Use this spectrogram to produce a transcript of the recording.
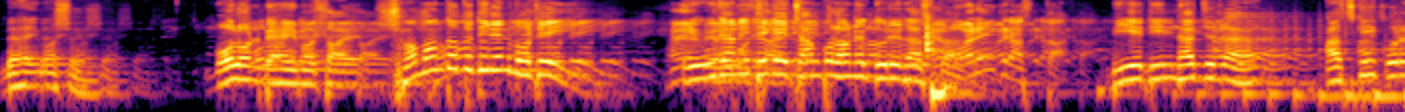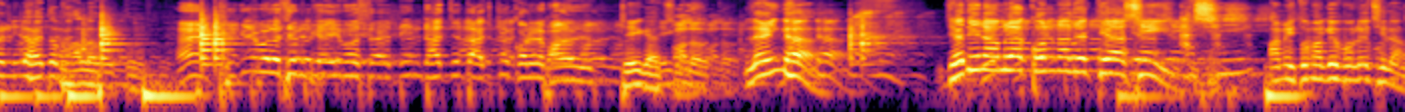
বেহাই মশাই। বলুন বেহাই মশাই। সম্বন্ধ তো দিলেন বটেই। হ্যাঁ, উজানি থেকে চাম্পল অনেক দূরের রাস্তা। অনেক রাস্তা। বিয়ে দিন ধার্যটা আজকেই করে নিলে হয়তো ভালো হতো। হ্যাঁ ঠিকই বলেছেন বিহাই মশাই। দিন ধার্যটা আজকে করে ভালো ঠিক আছে। ভালো। লেঙ্গা যেদিন আমরা কন্যা দেখতে আসি আসি। আমি তোমাকে বলেছিলাম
